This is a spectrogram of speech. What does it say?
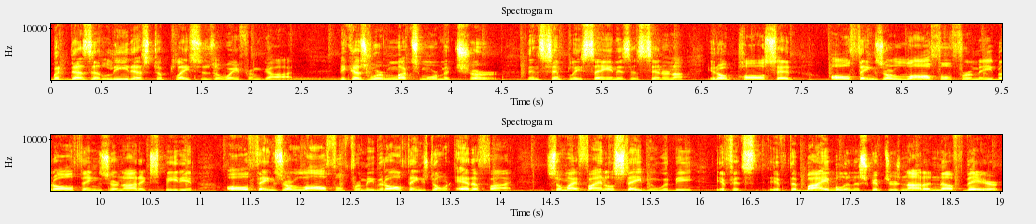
but does it lead us to places away from God? Because we're much more mature than simply saying, is it sin or not? You know, Paul said, all things are lawful for me, but all things are not expedient. All things are lawful for me, but all things don't edify. So my final statement would be if it's if the Bible and the scripture is not enough there,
